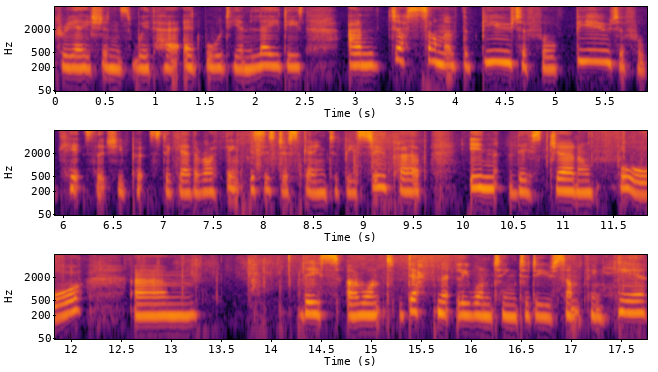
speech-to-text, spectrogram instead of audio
Creations with her Edwardian ladies and just some of the beautiful, beautiful kits that she puts together. I think this is just going to be superb in this journal for um, this I want definitely wanting to do something here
